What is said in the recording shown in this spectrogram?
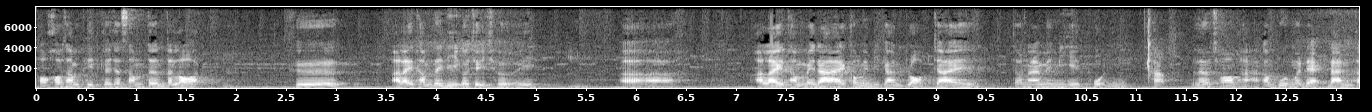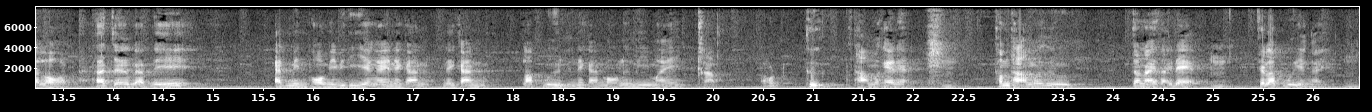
พอเขาทำผิดก็จะซ้ำเติมตลอด คืออะไรทำได้ดีก็เฉยๆเอ่ออะไรทำไม่ได้ก็ไม่มีการปลอบใจ เจ้านายไม่มีเหตุผลครับแล้วชอบหาคำพูดมาแดกดันตลอด ถ้าเจอแบบนี้แอดมินพอมีวิธียังไงในการในการรับมือหรือในการมองเรื่องนี้ไหมครับเอาคือถามมาแค่เนี้ยอืมคำถามก็คือ เจ้านายสายแดกอืมจะรับมือยังไงอืม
